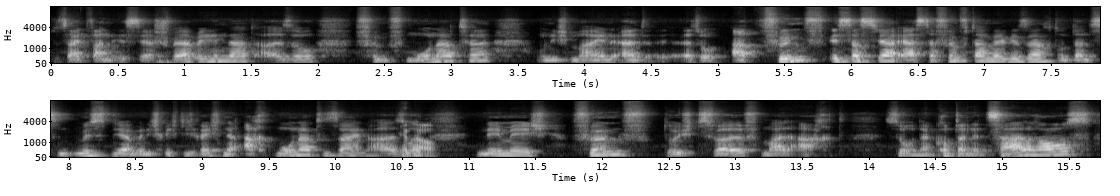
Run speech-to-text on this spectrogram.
seit wann ist er schwerbehindert? Also fünf Monate. Und ich meine, äh, also ab fünf ist das ja, erster Fünfter haben wir gesagt und dann sind, müssten ja, wenn ich richtig rechne, acht Monate sein. Also genau. nehme ich fünf durch zwölf mal acht. So, dann kommt da eine Zahl raus.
